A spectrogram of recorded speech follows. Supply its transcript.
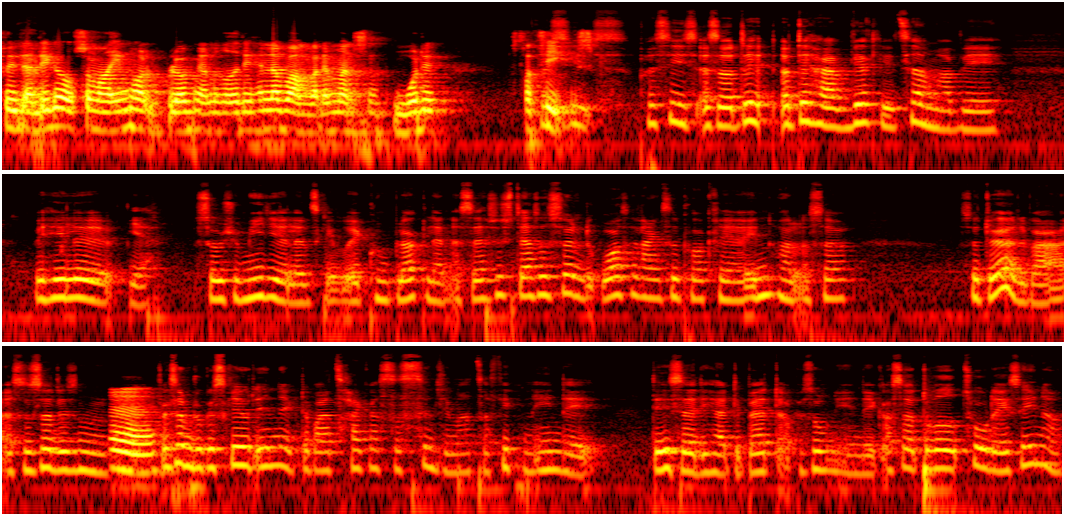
Fordi der ligger jo så meget indhold på bloggen allerede. Det handler bare om, hvordan man sådan bruger det strategisk. Præcis, præcis. Altså, det, og det har virkelig irriteret mig ved, ved hele ja, social media landskabet, ikke kun blogland. Altså, jeg synes, det er så synd, du bruger så lang tid på at kreere indhold, og så, så dør det bare. Altså, så er det sådan, mm. for eksempel, du kan skrive et indlæg, der bare trækker så sindssygt meget trafik den ene dag. Det er så de her debatter og personlige indlæg. Og så, du ved, to dage senere.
